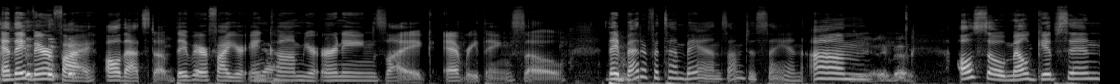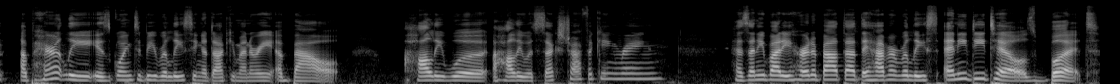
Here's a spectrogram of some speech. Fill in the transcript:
and they verify all that stuff they verify your income your earnings like everything so they better for 10 bands i'm just saying um Yeah, they better. Also mel gibson apparently is going to be releasing a documentary about hollywood a hollywood sex trafficking ring. Has anybody heard about that? They haven't released any details but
